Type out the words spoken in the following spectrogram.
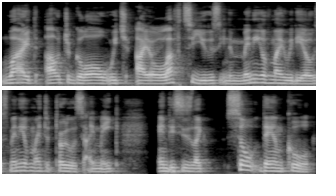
white outer glow, which I love to use in many of my videos, many of my tutorials I make. And this is like so damn cool.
